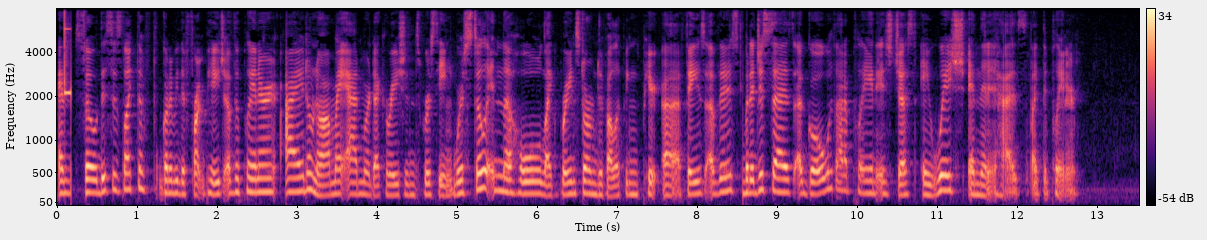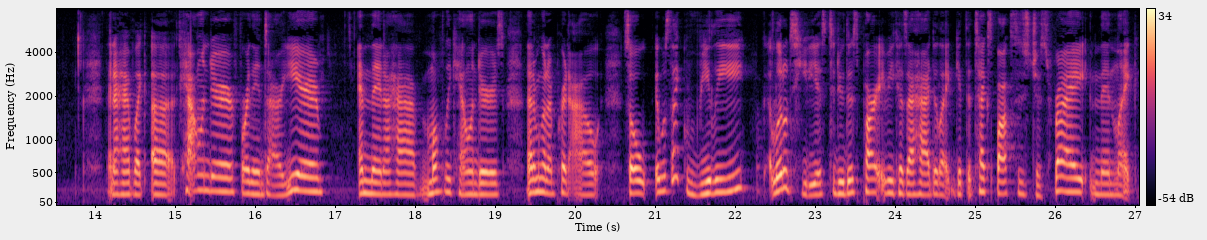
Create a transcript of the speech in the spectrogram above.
And so this is like the to be the front page of the planner. I don't know. I might add more decorations. We're seeing. We're still in the whole like brainstorm developing uh, phase of this. But it just says a goal without a plan is just a wish. And then it has like the planner. Then I have like a calendar for the entire year and then I have monthly calendars that I'm gonna print out. So it was like really a little tedious to do this part because I had to like get the text boxes just right and then like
